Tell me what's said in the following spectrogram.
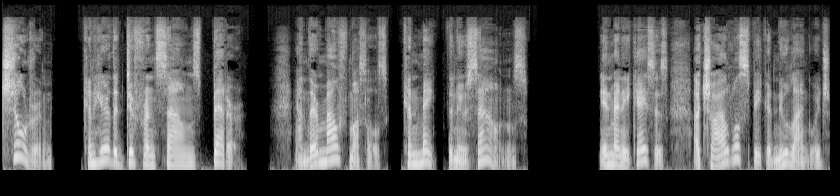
children can hear the different sounds better, and their mouth muscles can make the new sounds. In many cases, a child will speak a new language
